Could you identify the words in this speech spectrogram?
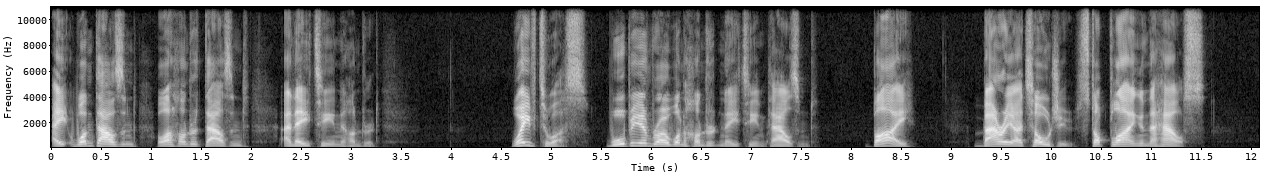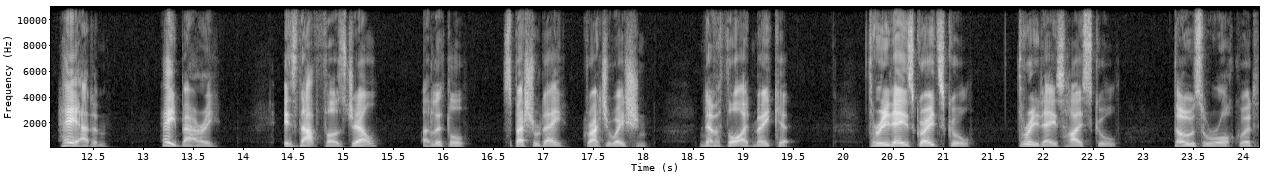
8, 1,000, 100,000, and 1,800. Wave to us. We'll be in row 118,000. Bye. Barry, I told you, stop flying in the house. Hey, Adam. Hey, Barry. Is that fuzz gel? A little. Special day. Graduation. Never thought I'd make it. Three days grade school. Three days high school. Those were awkward.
